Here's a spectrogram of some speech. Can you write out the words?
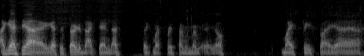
I guess yeah. I guess it started back then. That's like my first time remember. You know, MySpace probably yeah, yeah.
